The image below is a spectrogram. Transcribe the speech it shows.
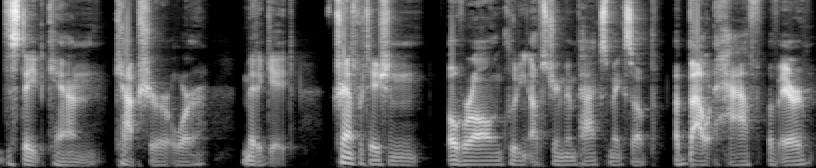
the state can capture or mitigate. Transportation overall, including upstream impacts, makes up about half of air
